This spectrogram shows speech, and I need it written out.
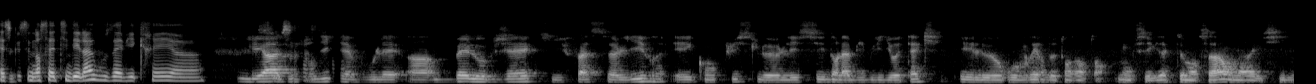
est-ce que c'est dans cette idée-là que vous aviez créé euh, Léa a toujours dit qu'elle voulait un bel objet qui fasse livre et qu'on puisse le laisser dans la bibliothèque et le rouvrir de temps en temps. Donc c'est exactement ça, on a réussi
